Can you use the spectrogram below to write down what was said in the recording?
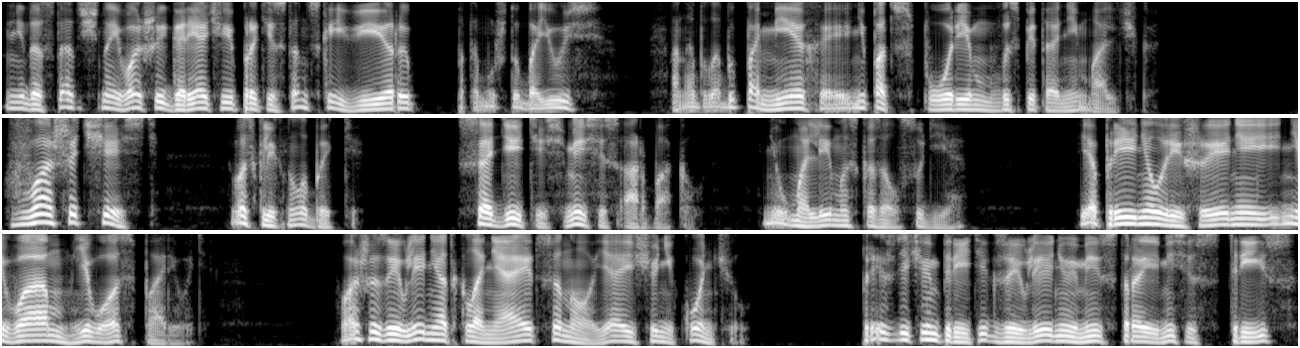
Недостаточно и вашей горячей протестантской веры, потому что, боюсь, она была бы помехой, не подспорьем в воспитании мальчика. «Ваша честь!» — воскликнула Бетти. «Садитесь, миссис Арбакл», — неумолимо сказал судья. «Я принял решение, и не вам его оспаривать. Ваше заявление отклоняется, но я еще не кончил. Прежде чем перейти к заявлению мистера и миссис Трис,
